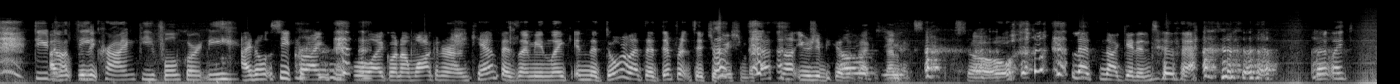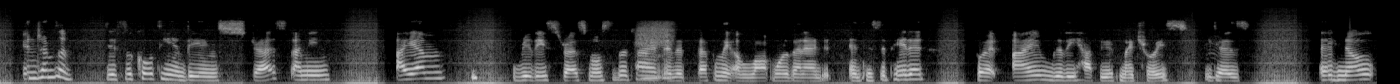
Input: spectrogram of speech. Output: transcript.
Do you not see really- crying people, Courtney? I don't see crying people like when I'm walking around campus. I mean like in the dorm that's a different situation, but that's not usually because Oh, of academics. So let's not get into that. But like in terms of difficulty and being stressed, I mean I am really stressed most of the time and it's definitely a lot more than I anticipated, but I'm really happy with my choice because I know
